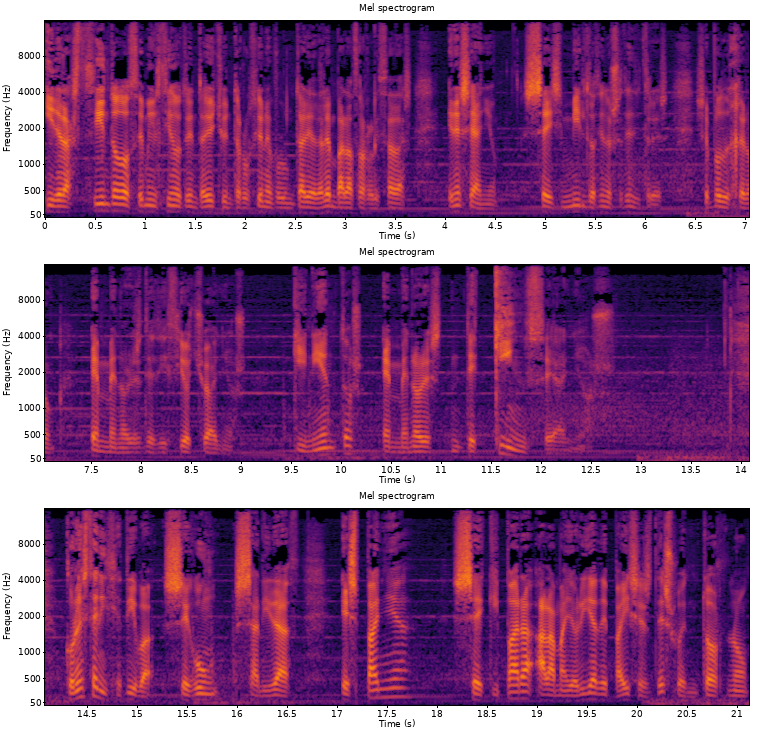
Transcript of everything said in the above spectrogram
y de las 112.138 interrupciones voluntarias del embarazo realizadas en ese año, 6.273 se produjeron en menores de 18 años, 500 en menores de 15 años. Con esta iniciativa, según Sanidad, España se equipara a la mayoría de países de su entorno,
